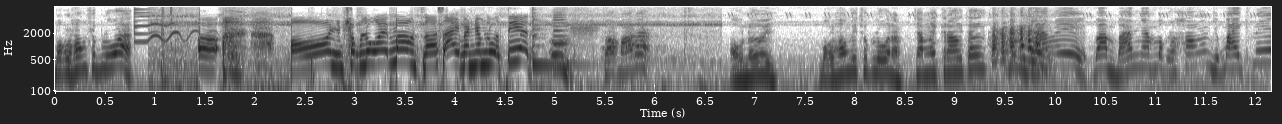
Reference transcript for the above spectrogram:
បុកលហុងជប់លួអឺអូខ្ញុំឈប់លក់ឲ្យបងដល់ស្អែកបានខ្ញុំលក់ទៀតអឺចាប់បាត់ហ៎អូនអើយបុកលហុងគេជប់លួណាចាំថ្ងៃក្រោយទៅខ្ញុំមិនយ៉ាងទេបើមិនបានញ៉ាំបុកលហុងយើងបែកគ្នា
